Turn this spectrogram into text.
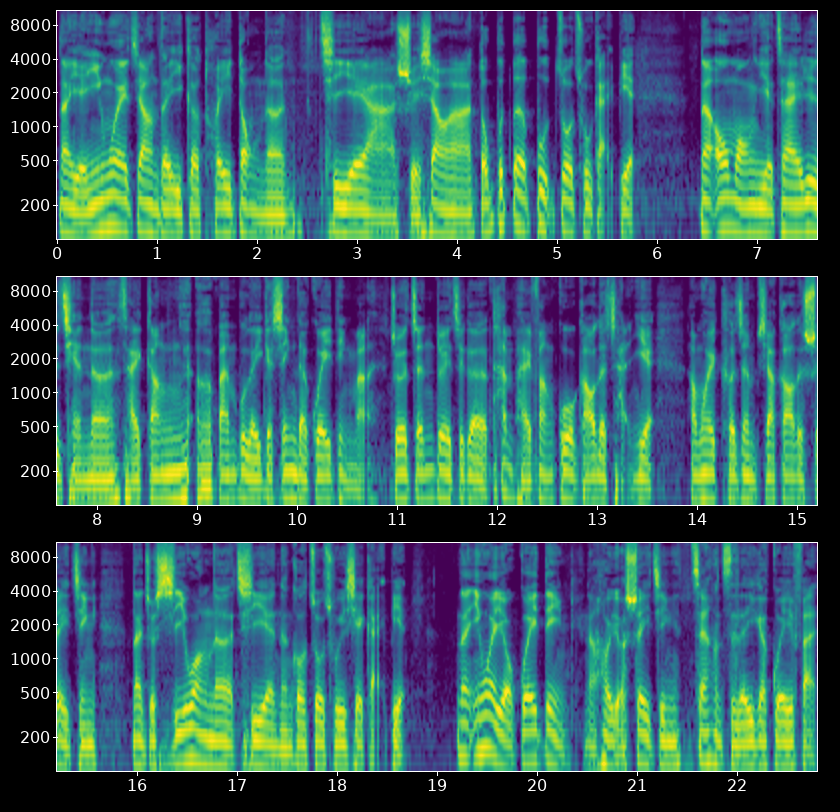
那也因为这样的一个推动呢，企业啊、学校啊，都不得不做出改变。那欧盟也在日前呢，才刚呃颁布了一个新的规定嘛，就是针对这个碳排放过高的产业，他们会课征比较高的税金，那就希望呢企业能够做出一些改变。那因为有规定，然后有税金这样子的一个规范，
